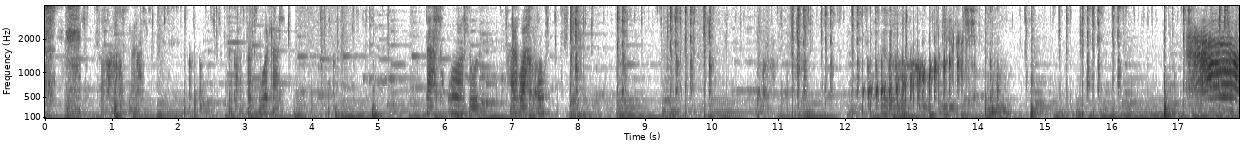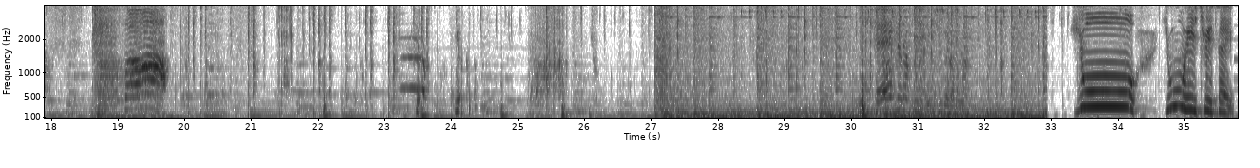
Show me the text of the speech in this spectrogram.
Одоо зүгээр л ал. Даалахгүй бол өөр хараг байхгүй. Ёо. Юу хийж вэ сая?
